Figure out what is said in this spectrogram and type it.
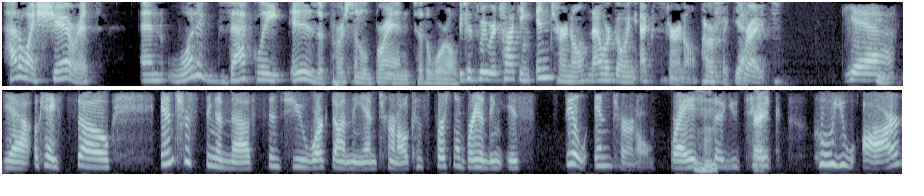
how do I share it? And what exactly is a personal brand to the world? Because we were talking internal, now we're going external. Perfect. Yes. Right. Yeah, yeah. Okay, so interesting enough, since you worked on the internal, because personal branding is still internal, right? Mhm. So you take Right. who you are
